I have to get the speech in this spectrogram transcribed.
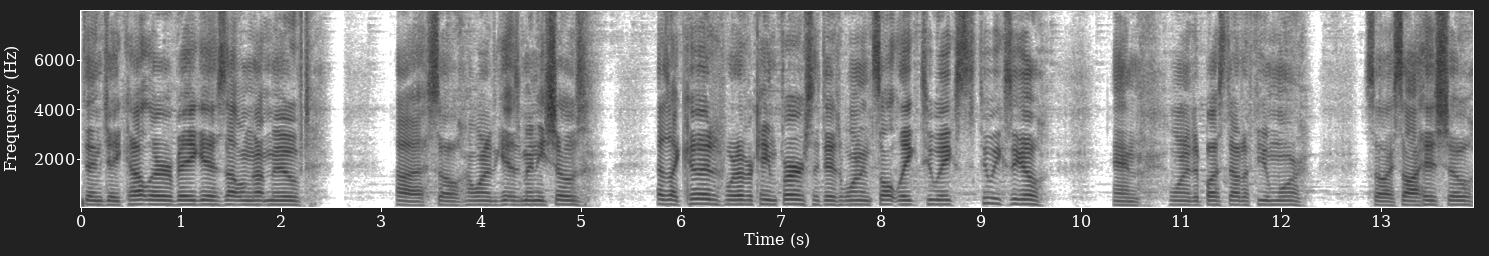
then Jay Cutler, Vegas, that one got moved. Uh, so I wanted to get as many shows as I could. Whatever came first, I did one in Salt Lake two weeks two weeks ago, and wanted to bust out a few more. So I saw his show.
